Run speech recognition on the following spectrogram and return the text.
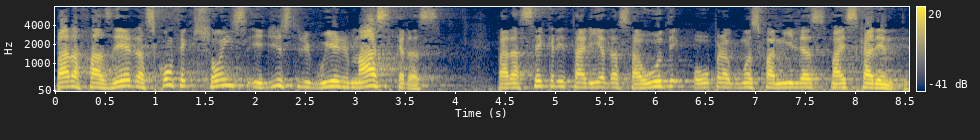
para fazer as confecções e distribuir máscaras para a Secretaria da Saúde ou para algumas famílias mais carentes.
